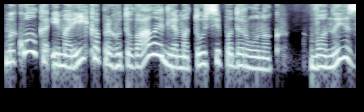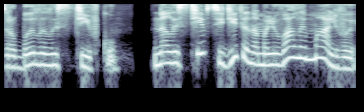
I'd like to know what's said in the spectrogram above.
Миколка і Марійка приготували для матусі подарунок. Вони зробили листівку. На листівці діти намалювали мальви,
